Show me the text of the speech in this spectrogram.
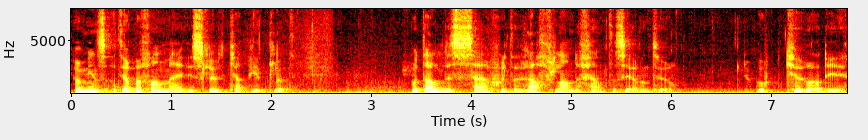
Jag minns att jag befann mig i slutkapitlet på ett alldeles särskilt rafflande fantasyäventyr. Uppkurad i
